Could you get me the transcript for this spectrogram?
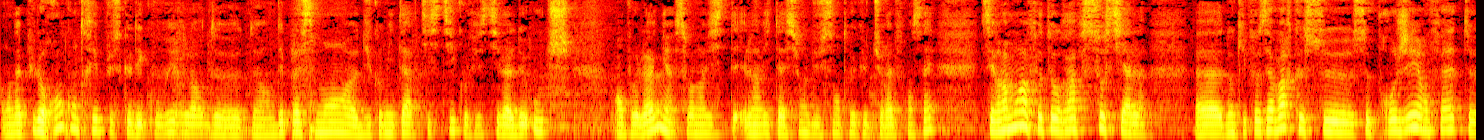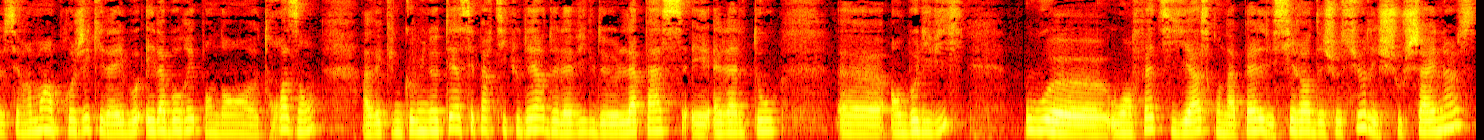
on a pu le rencontrer plus que découvrir lors d'un déplacement du comité artistique au festival de Ouch en Pologne sur l'invitation du Centre culturel français. C'est vraiment un photographe social. Euh, donc il faut savoir que ce, projet, en fait, c'est vraiment un projet qu'il a élaboré pendant euh, trois ans avec une communauté assez particulière de la ville de La Paz et El Alto euh, en Bolivie, où, où en fait il y a ce qu'on appelle les cireurs des chaussures, les shoe shiners,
